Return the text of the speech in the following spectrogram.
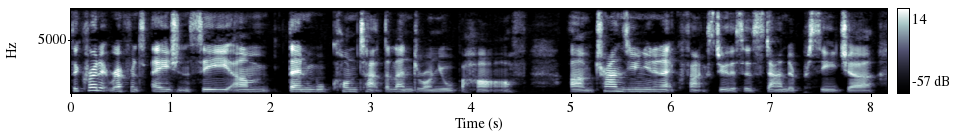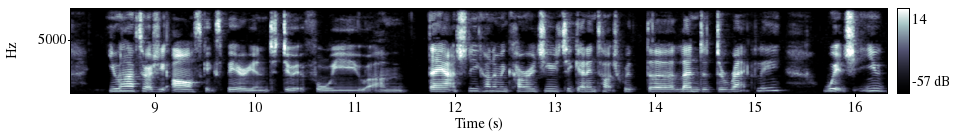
The credit reference agency um, then will contact the lender on your behalf. Um, TransUnion and Equifax do this as standard procedure. You'll have to actually ask Experian to do it for you. Um, they actually kind of encourage you to get in touch with the lender directly which you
